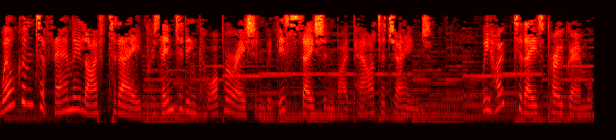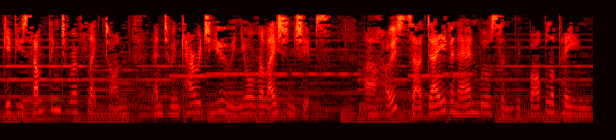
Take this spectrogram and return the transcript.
Welcome to Family Life Today, presented in cooperation with this station by Power to Change. We hope today's program will give you something to reflect on and to encourage you in your relationships. Our hosts are Dave and Ann Wilson with Bob Lepine.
